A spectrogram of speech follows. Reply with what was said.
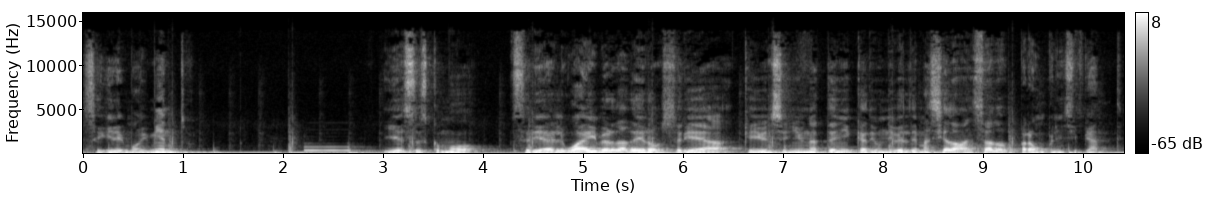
seguir el movimiento. Y eso es como sería el why verdadero, sería que yo enseñé una técnica de un nivel demasiado avanzado para un principiante.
